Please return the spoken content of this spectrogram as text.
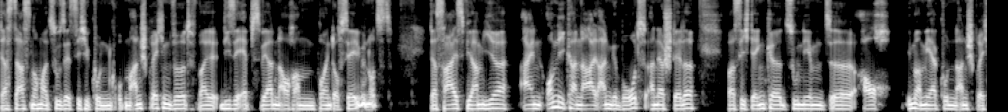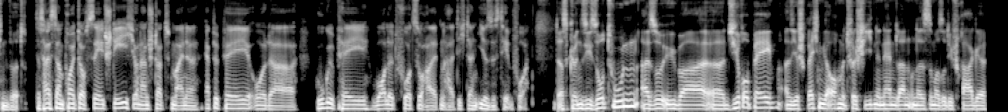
dass das nochmal zusätzliche Kundengruppen ansprechen wird, weil diese Apps werden auch am Point of Sale genutzt. Das heißt, wir haben hier ein Omnikanal-Angebot an der Stelle, was ich denke zunehmend äh, auch immer mehr Kunden ansprechen wird. Das heißt, am Point of Sale stehe ich und anstatt meine Apple Pay oder Google Pay Wallet vorzuhalten, halte ich dann Ihr System vor. Das können Sie so tun, also über äh, GiroPay. Also hier sprechen wir auch mit verschiedenen Händlern und das ist immer so die Frage,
